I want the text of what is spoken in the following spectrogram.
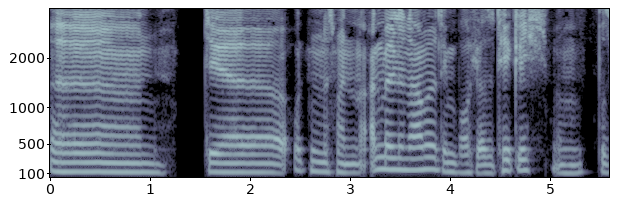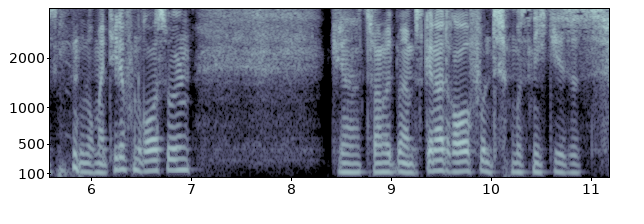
Äh, der unten ist mein Anmeldename, den brauche ich also täglich. Dann muss ich nur noch mein Telefon rausholen gehe da zwar mit meinem Scanner drauf und muss nicht dieses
